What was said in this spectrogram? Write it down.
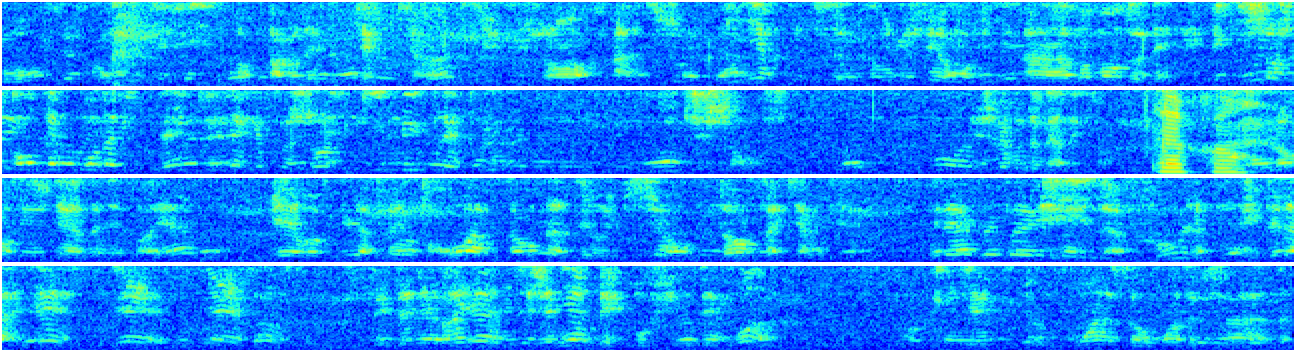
mot qu'on utilise pour parler de quelqu'un qui est du genre à soutenir ce qui lui fait envie à un moment donné et qui change complètement d'avis dès qu'il y a quelque chose qui ne lui plaît plus ou qui change. Et je vais vous donner un exemple. D'accord. L'ancien Daniel Bryan est revenu après trois ans d'interruption dans sa carrière. Et la foule était là, yes, yes, yes. C'est Daniel Bryan, il est génial, mais au fil des mois, il y a eu de moins en moins de fans.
